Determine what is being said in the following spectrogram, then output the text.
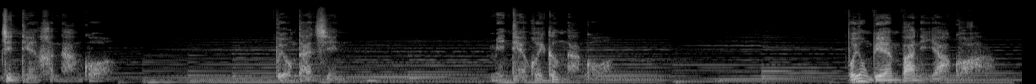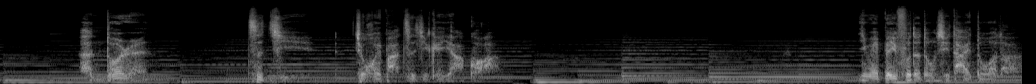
今天很难过，不用担心。明天会更难过，不用别人把你压垮，很多人自己就会把自己给压垮，因为背负的东西太多了，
